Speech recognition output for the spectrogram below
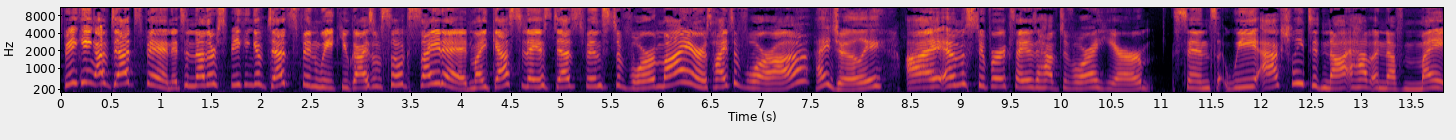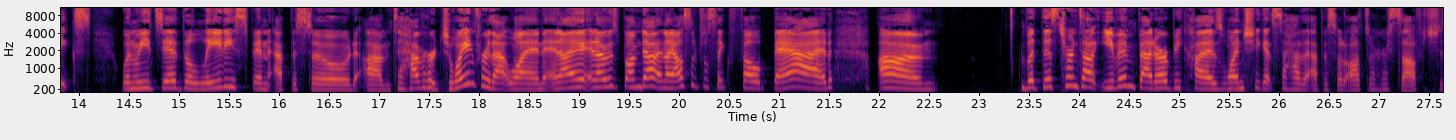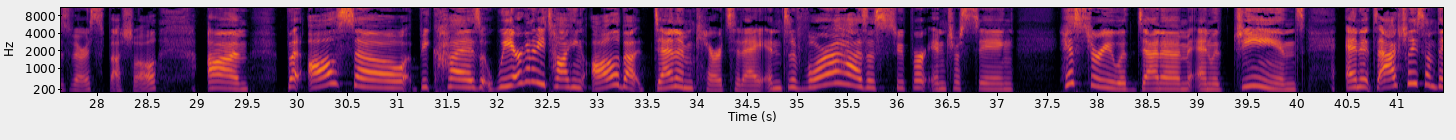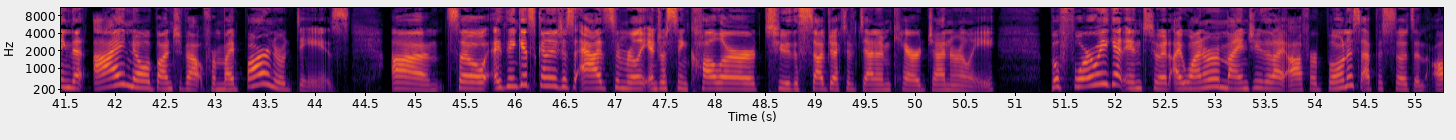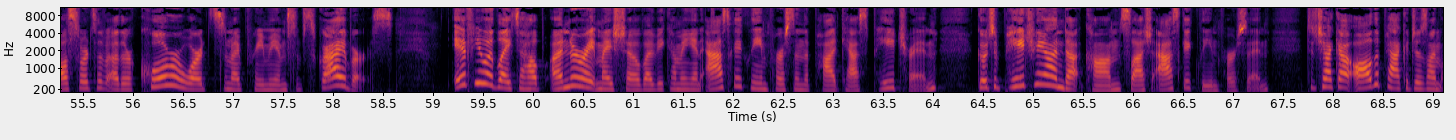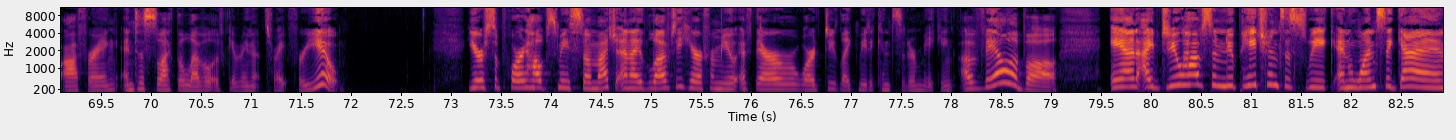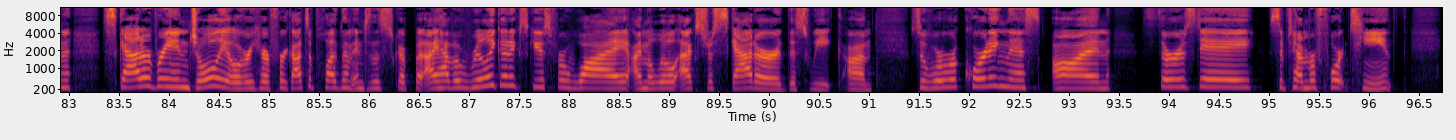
Speaking of Deadspin, it's another Speaking of Deadspin week, you guys. I'm so excited. My guest today is Deadspin's Dvora Meyers. Hi, Dvora. Hi, Jolie. I am super excited to have Dvora here since we actually did not have enough mics when we did the Lady Spin episode um, to have her join for that one, and I and I was bummed out, and I also just like felt bad. Um, but this turns out even better because one, she gets to have the episode all to herself. She's very special. Um, but also because we are going to be talking all about denim care today. And Dvora has a super interesting history with denim and with jeans. And it's actually something that I know a bunch about from my Barnard days. Um, so I think it's going to just add some really interesting color to the subject of denim care generally. Before we get into it, I want to remind you that I offer bonus episodes and all sorts of other cool rewards to my premium subscribers. If you would like to help underwrite my show by becoming an Ask a Clean Person the podcast patron, go to patreon.com slash ask a clean person to check out all the packages I'm offering and to select the level of giving that's right for you. Your support helps me so much, and I'd love to hear from you if there are rewards you'd like me to consider making available. And I do have some new patrons this week. And once again, Scatterbrain Jolie over here forgot to plug them into the script, but I have a really good excuse for why I'm a little extra scattered this week. Um, so we're recording this on Thursday, September 14th.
